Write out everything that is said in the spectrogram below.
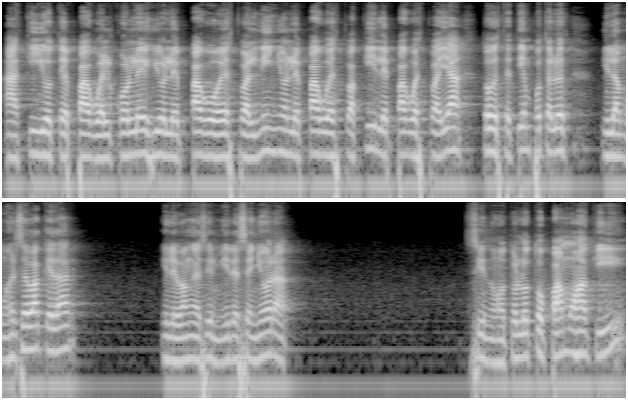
aquí yo te pago el colegio, le pago esto al niño, le pago esto aquí, le pago esto allá, todo este tiempo te lo... Y la mujer se va a quedar y le van a decir, mire señora, si nosotros lo topamos aquí,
